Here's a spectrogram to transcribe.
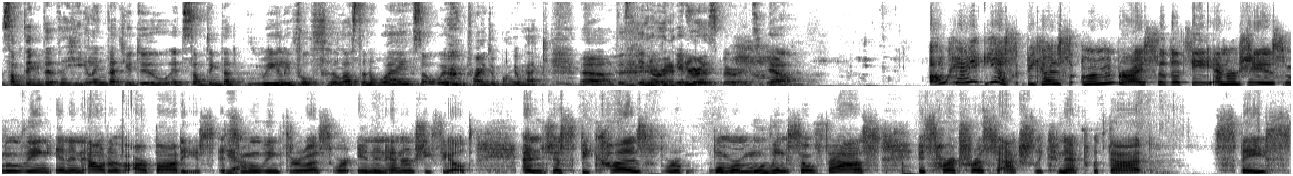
something that the healing that you do. It's something that really fulfill us in a way. So we're trying to biohack uh, this inner inner spirit. Yeah. Okay, yes, because remember I said that the energy is moving in and out of our bodies. It's Yeah. moving through us. We're in an energy field. And just because we're when we're moving so fast, it's hard for us to actually connect with that space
